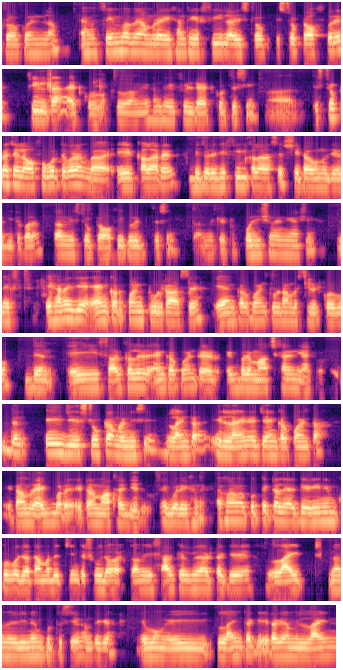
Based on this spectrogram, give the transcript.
ড্র করে নিলাম। এখন সেম ভাবে আমরা এখান থেকে ফিল আর স্ট্রোক স্ট্রোকটা অফ করে ফিলটা অ্যাড করব। তো আমি এখান থেকে ফিলটা অ্যাড করতেছি। আর স্ট্রোকটা চাইলে অফও করতে পারেন বা এর কালারের ভিতরে যে ফিল কালার আছে সেটা অনুযায়ী দিতে পারেন। তো আমি স্ট্রোকটা অফই করে দিতেছি। তো আমি এটা একটু পজিশনে নিয়ে আসি। নেক্সট এখানে যে অ্যাঙ্কার পয়েন্ট টুলটা আছে, এই অ্যাঙ্কার পয়েন্ট টুলটা আমরা সিলেক্ট করব। দেন এই সার্কেলের অ্যাঙ্কার পয়েন্টের একবারে মাঝখানে নিয়ে আসব। দেন এই যে স্ট্রোকটা আমরা নিছি লাইনটা এই লাইনের যে অ্যাঙ্কার পয়েন্টটা এটা আমরা একবারে, এটার মাথায় দিয়ে দেবো, একবারে এখানে। এখন আমরা প্রত্যেকটা লেয়ারকে রিনেম করব যাতে আমাদের চিনতে সুবিধা হয়। তো আমি সার্কেল লেয়ারটাকে লাইট নামে রিনেম করতেছি এখান থেকে এবং এই লাইনটাকে এটাকে আমি লাইন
